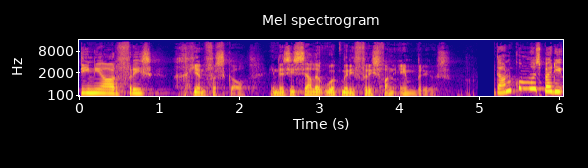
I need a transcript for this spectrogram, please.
10 jaar vries, geen verskil. En dis dieselfde ook met die vries van embryos. Dan kom ons by die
